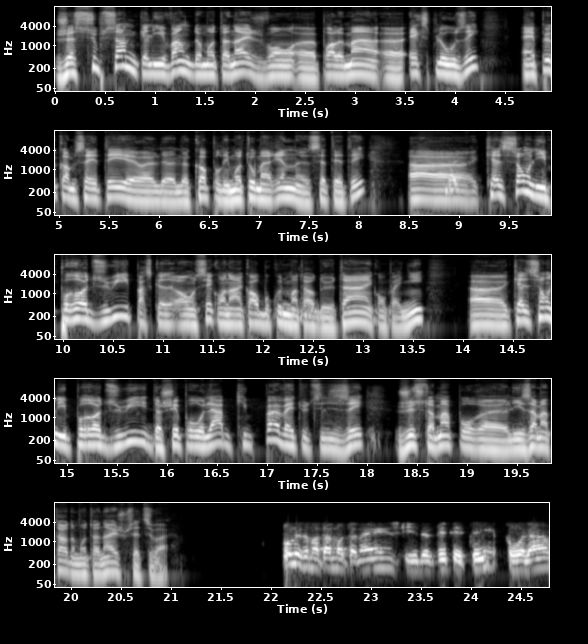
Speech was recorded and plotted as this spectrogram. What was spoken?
je soupçonne que les ventes de motoneige vont euh, probablement euh, exploser, un peu comme ça a été euh, le, cas pour les motos marines cet été. Quels sont les produits, parce qu'on sait qu'on a encore beaucoup de moteurs deux temps et compagnie, quels sont les produits de chez ProLab qui peuvent être utilisés justement pour les amateurs de motoneige cet hiver? Pour les amateurs de motoneige et de VTT, a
